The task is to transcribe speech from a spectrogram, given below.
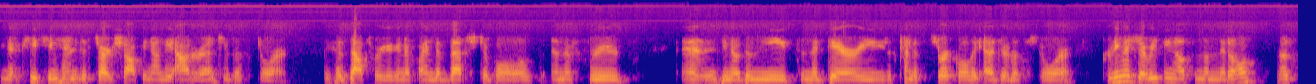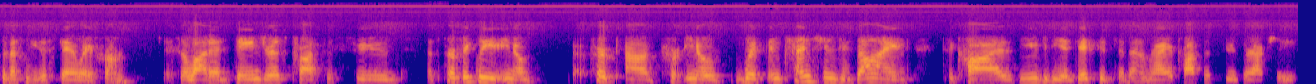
you know, teaching him to start shopping on the outer edge of the store because that's where you're going to find the vegetables and the fruits and, you know, the meats and the dairy. You just kind of circle the edge of the store. Pretty much everything else in the middle, most of us need to stay away from. It's a lot of dangerous processed food that's perfectly, you know, per, uh, per, you know, with intention designed to cause you to be addicted to them, right? Processed foods are actually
